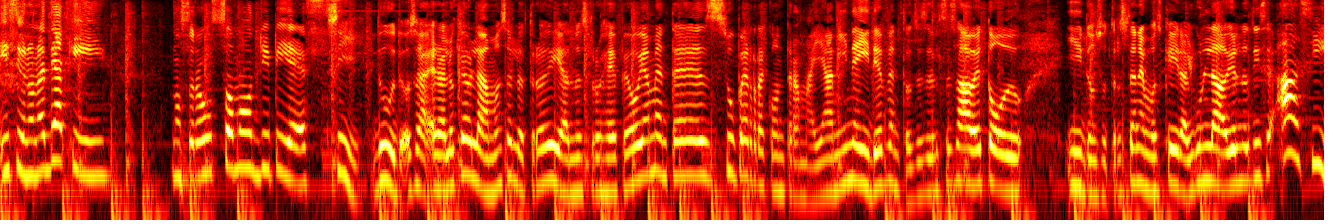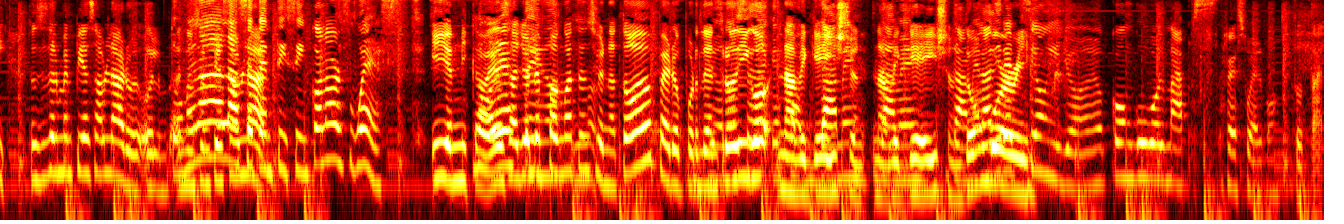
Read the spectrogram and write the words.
Y si uno no es de aquí, Nosotros somos GPS. Sí, dude, o sea, era lo que hablábamos el otro día. Nuestro jefe obviamente es súper recontra Miami native, entonces él se sabe todo y nosotros tenemos que ir a algún lado y él nos dice, ah, sí. Entonces él me empieza a hablar o, él Tome nos la, empieza a hablar. 75 Northwest. Y en mi No, cabeza yo le no, pongo atención a todo, pero por dentro no digo de navigation, dame- dame- navigation, dame don't la worry. y yo con Google Maps resuelvo. Total.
